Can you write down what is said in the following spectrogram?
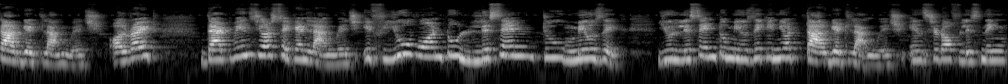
target language. All right? That means your second language. If you want to listen to music you listen to music in your target language instead of listening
